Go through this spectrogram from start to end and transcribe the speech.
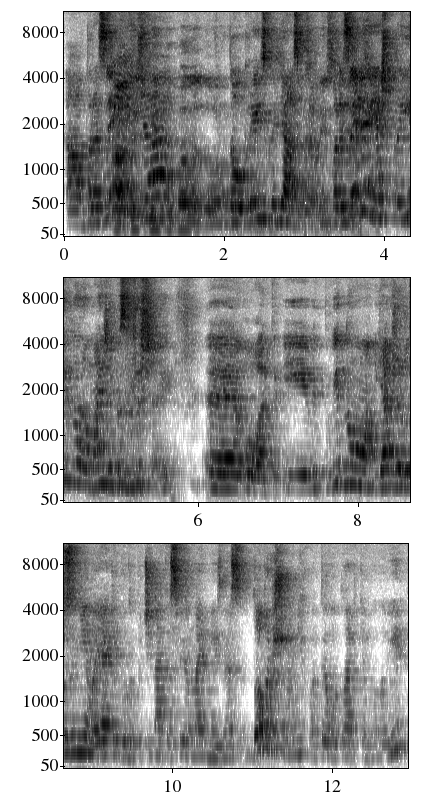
А в Бразилії А, ти я... попала до, до української діаспори. В Бразилію я ж приїхала майже без грошей. Е, от, і відповідно я вже розуміла, як я буду починати свій онлайн-бізнес. Добре, що мені хватило клепки в голові,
